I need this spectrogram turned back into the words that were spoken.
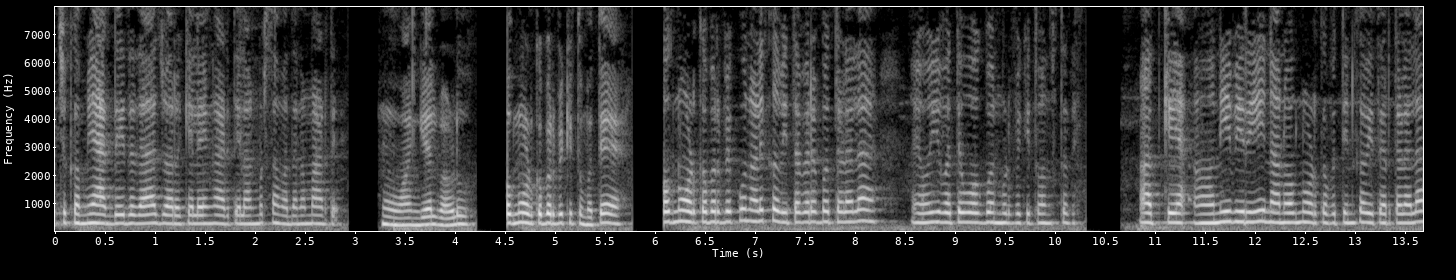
ಹೆಚ್ಚು ಕಮ್ಮಿ ಆಗದೆ ಇದ್ದದ, ಜ್ವರಕ್ಕೆಲ್ಲ ಹೆಂಗೆ ಆಡ್ತಿಲ್ಲ ಅಂದ್ಬಿಟ್ಟು ಸಮಾಧಾನ ಮಾಡಿದೆ. ಹ್ಞೂ, ಹಂಗೆ ಅಲ್ವಾ ಅವಳು? ಹೋಗಿ ನೋಡ್ಕೊ ಬರ್ಬೇಕಿತ್ತು ಮತ್ತೆ? ಹೋಗಿ ನೋಡ್ಕೊಬರ್ಬೇಕು ನಾಳೆ ಕವಿತಾ ಬೇರೆ ಬರ್ತಾಳಲ್ಲ. ಅಯ್ಯೋ, ಇವತ್ತೇ ಹೋಗಿ ಬಂದ್ಬಿಡ್ಬೇಕಿತ್ತು ಅನಿಸ್ತದೆ. ಅದಕ್ಕೆ ನೀವಿರಿ, ನಾನು ಹೋಗಿ ನೋಡ್ಕೊ ಬರ್ತೀನಿ, ಕವಿತಾ ಇರ್ತಾಳಲ್ಲ.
